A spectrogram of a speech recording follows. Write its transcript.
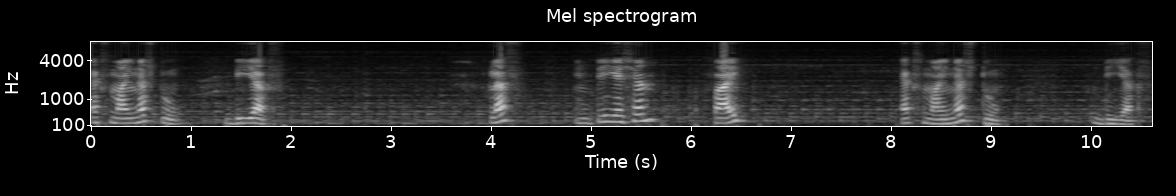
x minus two d x plus integration five x minus two d x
